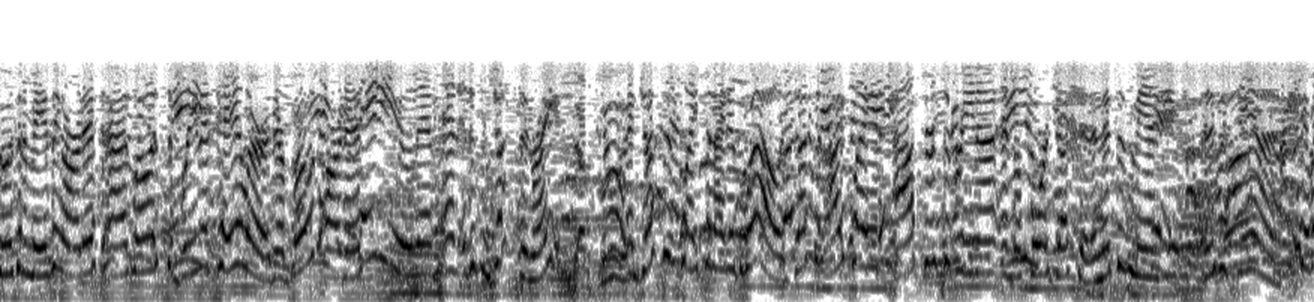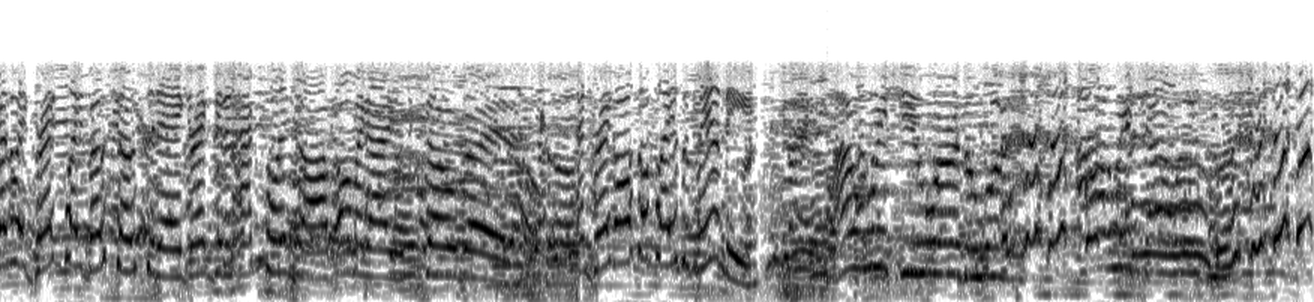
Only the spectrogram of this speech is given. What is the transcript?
who is an amazing artist, as well as Sabrina Taylor. They're both artists. And this is Justin, right? Absolutely. And Justin played tonight as well. Justin, I played after Sabrina and before Justin. And this is Mandi, and this is Dan. Okay, by the way, Greg played both shows today. Greg did an excellent job. Oh my God, he was so good. And Greg also plays with Mandi. I wish you were the one. I wish I was.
